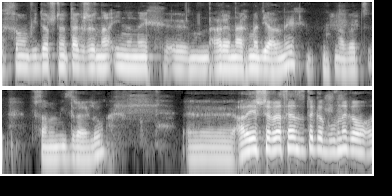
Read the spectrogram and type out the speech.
y, są widoczne także na innych y, arenach medialnych, nawet w samym Izraelu. Y, ale jeszcze wracając do tego głównego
